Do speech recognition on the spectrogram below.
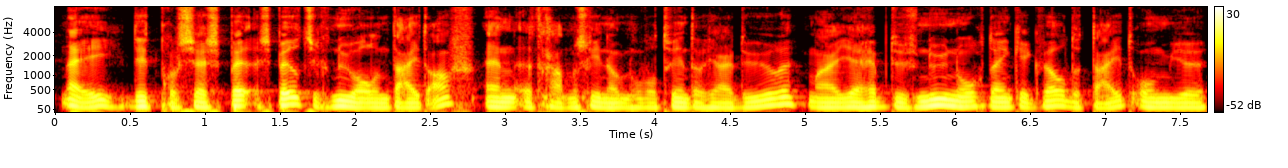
Nee, dit proces spe- speelt zich nu al een tijd af. En het gaat misschien ook nog wel twintig jaar duren. Maar je hebt dus nu nog, denk ik, wel de tijd om je,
